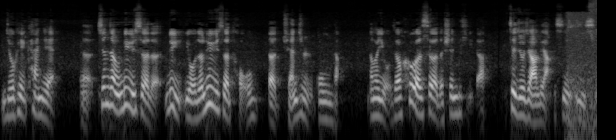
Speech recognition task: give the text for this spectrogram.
你就可以看见，呃，真正绿色的绿，有着绿色头的全是公的，那么有着褐色的身体的，这就叫两性异形。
